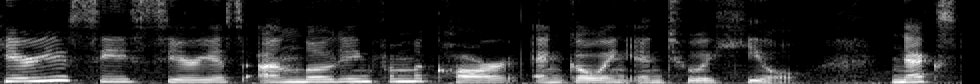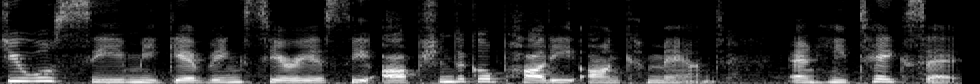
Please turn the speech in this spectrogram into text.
Here you see Sirius unloading from the car and going into a heel. Next you will see me giving Sirius the option to go potty on command, and he takes it.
